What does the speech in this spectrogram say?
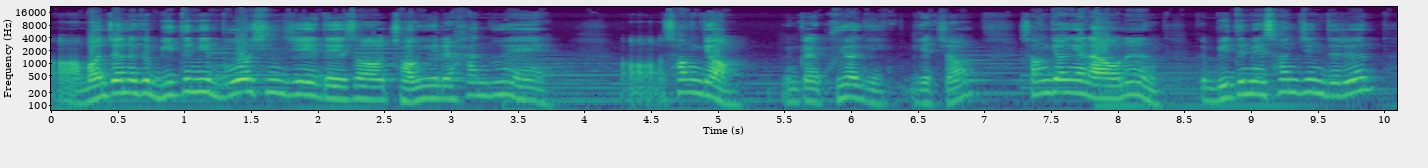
어, 먼저는 그 믿음이 무엇인지에 대해서 정의를 한 후에 어, 성경, 그러니까 구약이겠죠. 성경에 나오는 그 믿음의 선진들은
